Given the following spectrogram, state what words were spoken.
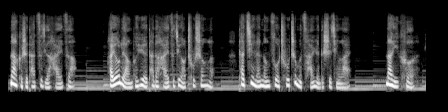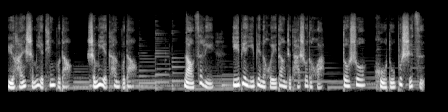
那可是他自己的孩子啊！还有两个月，他的孩子就要出生了，他竟然能做出这么残忍的事情来。那一刻，雨涵什么也听不到，什么也看不到，脑子里一遍一遍的回荡着他说的话。都说虎毒不食子，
